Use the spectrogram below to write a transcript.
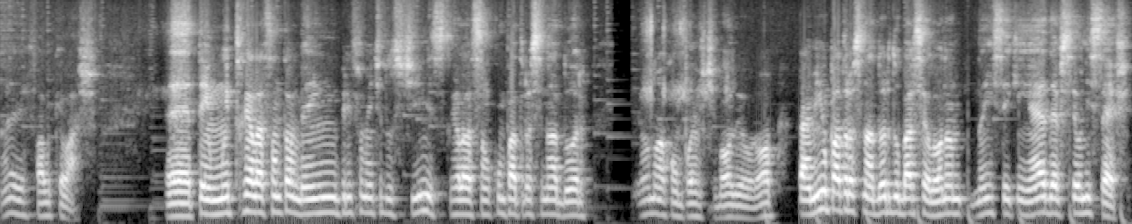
aí eu falo o que eu acho. É, tem muita relação também, principalmente dos times, relação com o patrocinador. Eu não acompanho futebol da Europa. Para mim, o patrocinador do Barcelona, nem sei quem é, deve ser o Unicef.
